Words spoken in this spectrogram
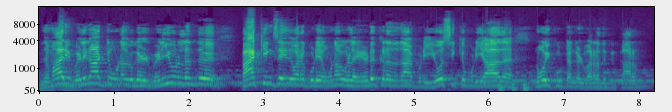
இந்த மாதிரி வெளிநாட்டு உணவுகள் வெளியூர்ல இருந்து பேக்கிங் செய்து வரக்கூடிய உணவுகளை எடுக்கிறது தான் இப்படி யோசிக்க முடியாத நோய் கூட்டங்கள் வர்றதுக்கு காரணம்.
